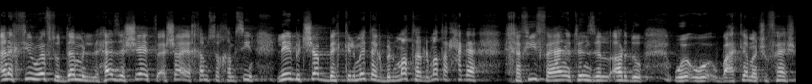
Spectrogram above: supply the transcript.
أنا كتير وقفت قدام هذا الشاهد في أشعيا 55 ليه بتشبه كلمتك بالمطر؟ المطر حاجة خفيفة يعني تنزل الأرض وبعد كده ما تشوفهاش.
